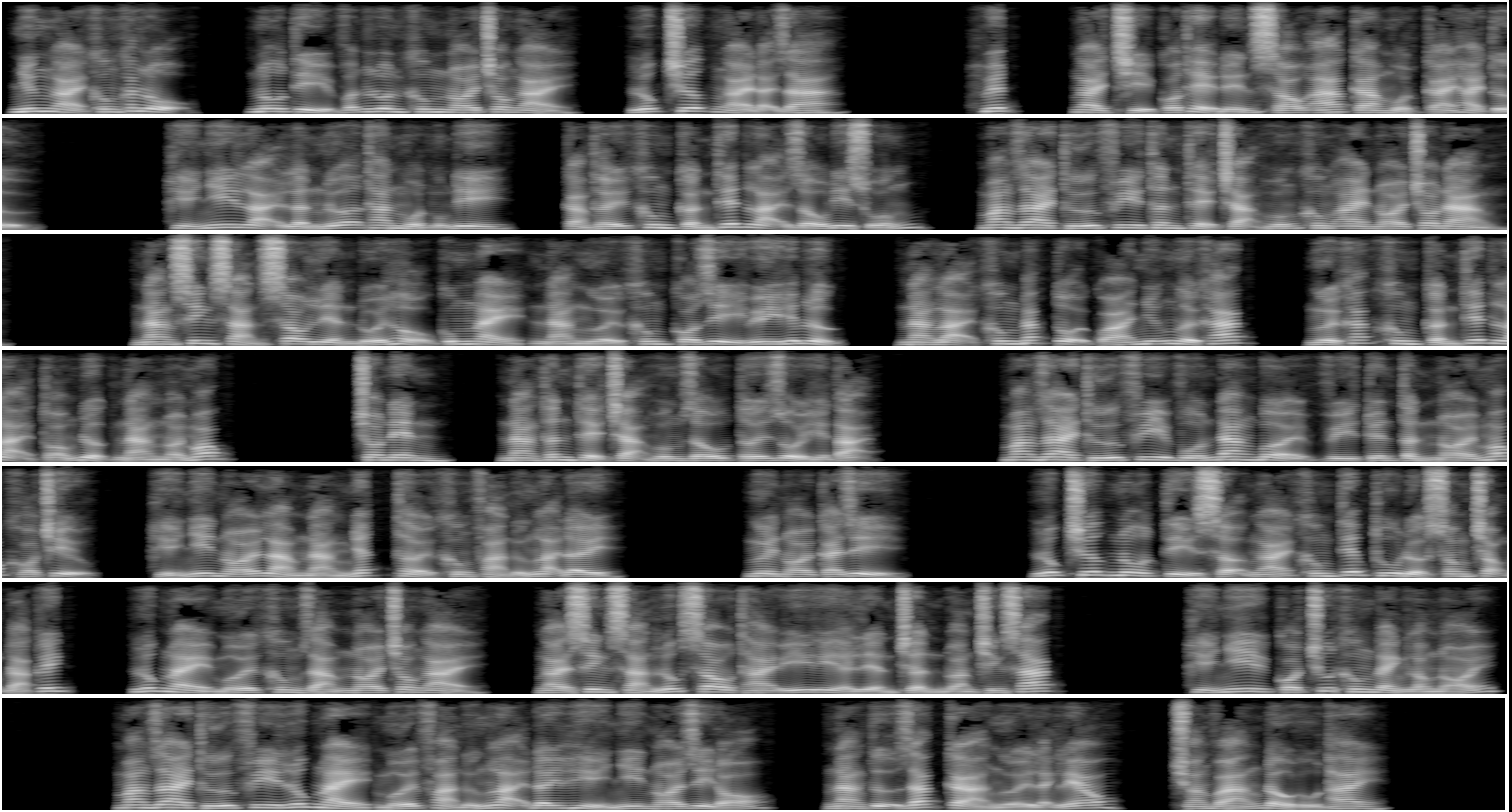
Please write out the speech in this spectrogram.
Nhưng ngài không khắc lộ, nô tỳ vẫn luôn không nói cho ngài, lúc trước ngài đại gia. Huyết, ngài chỉ có thể đến 6 AK một cái hải tử. Hỉ nhi lại lần nữa than một ngụm đi, cảm thấy không cần thiết lại giấu đi xuống, mang giai thứ phi thân thể trạng huống không ai nói cho nàng. Nàng sinh sản sau liền đối hậu cung này nàng người không có gì uy hiếp lực, nàng lại không đắc tội quá những người khác, người khác không cần thiết lại tóm được nàng nói móc. Cho nên, nàng thân thể trạng vương giấu tới rồi hiện tại. Mang giai thứ phi vốn đang bởi vì tuyên tần nói móc khó chịu, thì nhi nói làm nàng nhất thời không phản ứng lại đây. Ngươi nói cái gì? Lúc trước nô tỳ sợ ngài không tiếp thu được song trọng đả kích, lúc này mới không dám nói cho ngài, ngài sinh sản lúc sau thái y liền chẩn đoán chính xác. Thì nhi có chút không đành lòng nói. Mang giai thứ phi lúc này mới phản ứng lại đây hỉ nhi nói gì đó, nàng tự giác cả người lạnh lẽo, choáng váng đầu đủ thai.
